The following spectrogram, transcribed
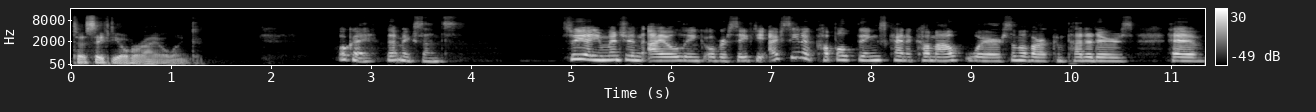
to safety over IO-Link. Okay, that makes sense. So yeah, you mentioned IO-Link over safety. I've seen a couple things kind of come out where some of our competitors have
